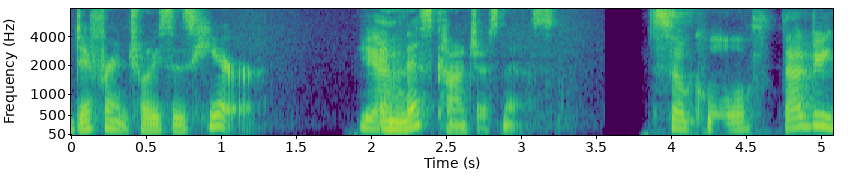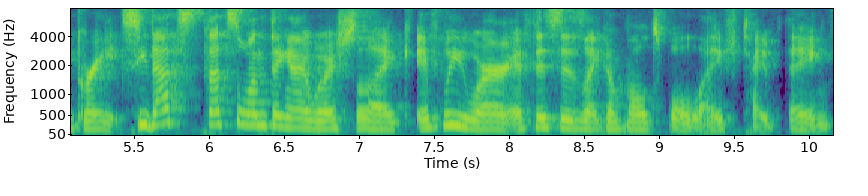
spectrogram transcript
different choices here Yeah. in this consciousness so cool. That'd be great. See, that's that's the one thing I wish like if we were if this is like a multiple life type thing,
